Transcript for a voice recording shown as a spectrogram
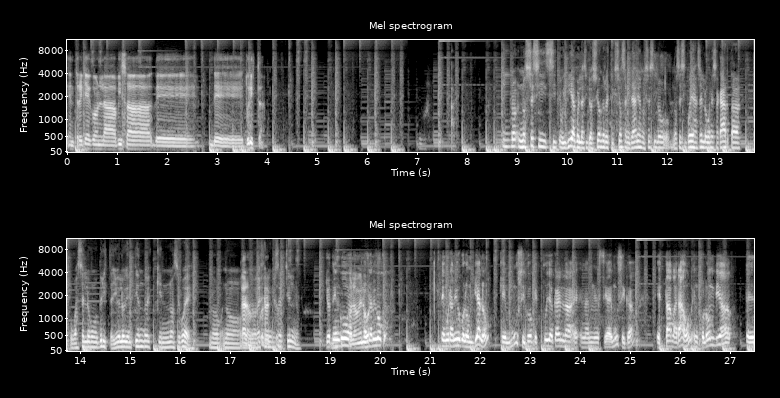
Entraría con la visa de, de turista. no, no sé si, si hoy día con la situación de restricción sanitaria, no sé si lo, no sé si puedes hacerlo con esa carta o hacerlo como turista. Yo lo que entiendo es que no se puede. No, no, Claro, no dejan ser chileno. Yo tengo a un amigo tengo un amigo colombiano que es músico, que estudia acá en la, en la Universidad de Música, está varado en Colombia eh,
